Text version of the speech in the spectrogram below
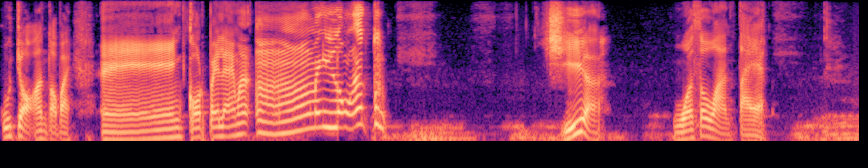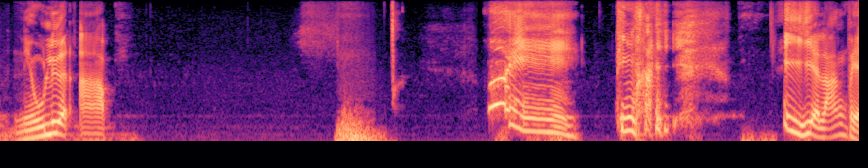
กูเจาะอันต่อไปแอนกดไปแรงมากอืมไม่ลงอะตึ๊บเชี่ยหัวสว่านแตก นิ้วเลือดอาบทิ้งไหมไอ้เหี้ยล้างแผล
